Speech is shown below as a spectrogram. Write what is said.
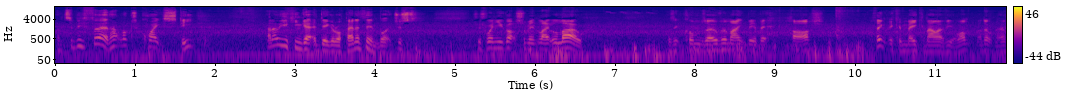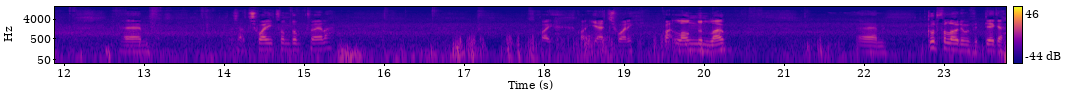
And to be fair, that looks quite steep. I know you can get a digger up anything, but just just when you've got something like low, as it comes over, might be a bit harsh. I think they can make them however you want. I don't know. Um, it's a 20 ton dump trailer. It's quite, quite yeah, 20. Quite long and low. Um, good for loading with a digger,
